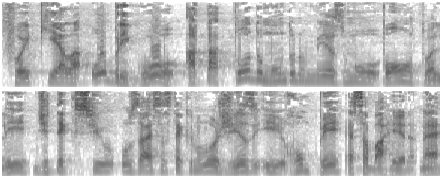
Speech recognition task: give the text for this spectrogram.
foi que ela obrigou a estar tá todo mundo no mesmo ponto ali de ter que se usar essas tecnologias e romper essa barreira, né?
